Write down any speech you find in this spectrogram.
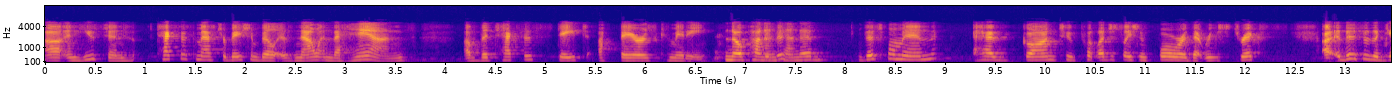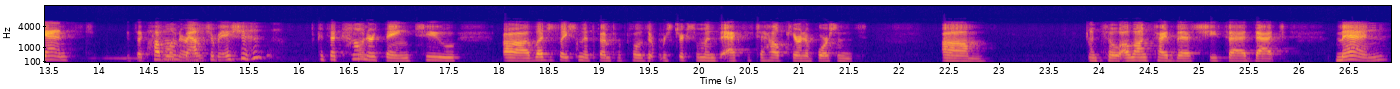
uh, in Houston, Texas masturbation bill is now in the hands of the Texas State Affairs Committee. no pun Is this- intended. This woman has gone to put legislation forward that restricts. Uh, this is against. It's a Public counter. masturbation. It's a counter thing to uh, legislation that's been proposed that restricts women's access to health care and abortions. Um, and so, alongside this, she said that men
